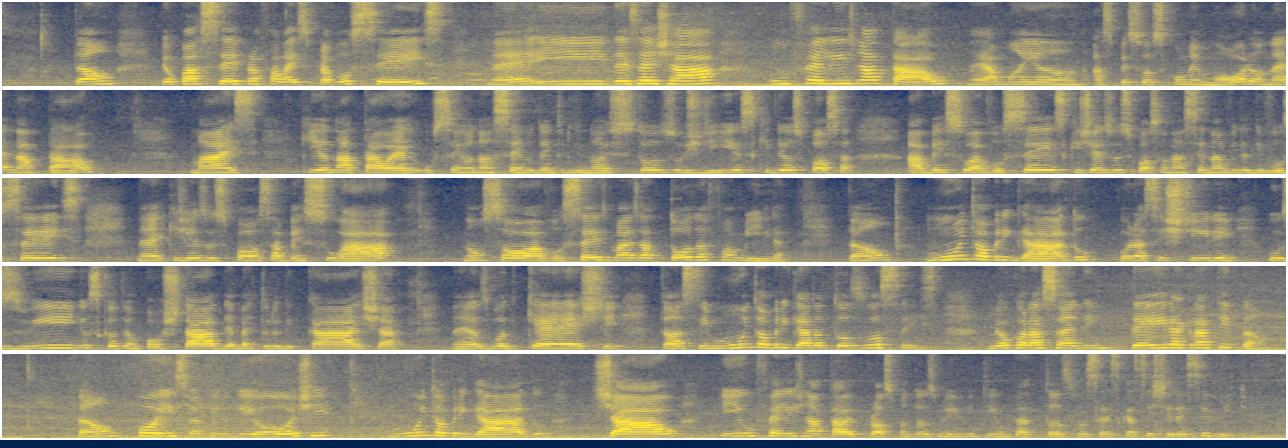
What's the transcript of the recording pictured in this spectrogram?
então, eu passei para falar isso para vocês, né? E desejar um feliz Natal, né? Amanhã as pessoas comemoram, né, Natal, mas que o Natal é o Senhor nascendo dentro de nós todos os dias, que Deus possa abençoar vocês, que Jesus possa nascer na vida de vocês, né? Que Jesus possa abençoar não só a vocês, mas a toda a família. Então, muito obrigado por assistirem os vídeos que eu tenho postado de abertura de caixa, né, os podcasts. Então, assim, muito obrigada a todos vocês. Meu coração é de inteira gratidão. Então, foi isso meu vídeo de hoje. Muito obrigado. Tchau. E um Feliz Natal e próximo 2021 para todos vocês que assistiram esse vídeo.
